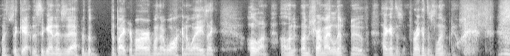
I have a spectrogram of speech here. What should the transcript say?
with the get this again is after the the biker bar when they're walking away. He's like, "Hold on, I'll, let, me, let me try my limp move. I got this. I got this limp going."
